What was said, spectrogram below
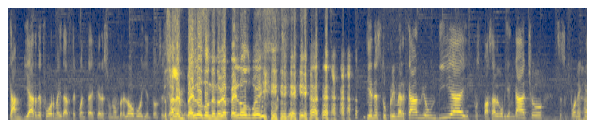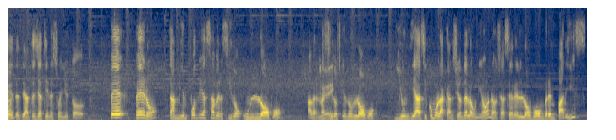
cambiar de forma y darte cuenta de que eres un hombre lobo y entonces Te ya salen los- pelos donde no había pelos, güey. tienes tu primer cambio un día y pues pasa algo bien gacho. Se supone Ajá. que desde antes ya tienes sueño y todo. Pe- pero también podrías haber sido un lobo, haber nacido siendo un lobo y un día así como la canción de la Unión, o sea, ser el lobo hombre en París.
